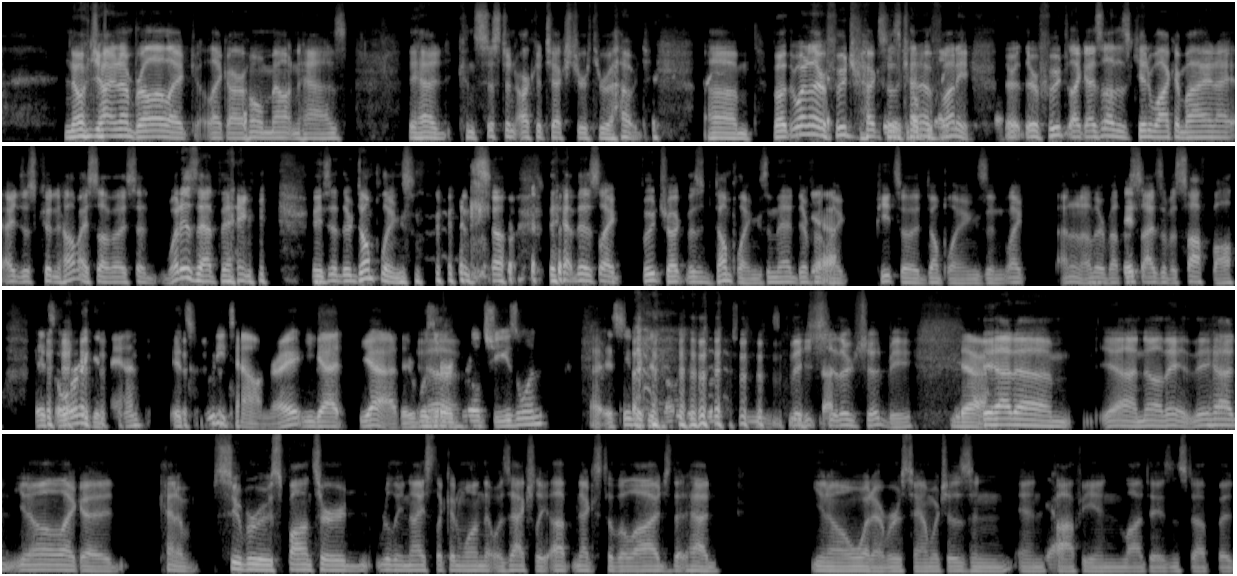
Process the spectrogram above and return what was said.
no giant umbrella like like our home mountain has. They had consistent architecture throughout. Um, but one of their food trucks was kind of funny. Their their food, like I saw this kid walking by, and I, I just couldn't help myself. I said, "What is that thing?" And he said, "They're dumplings." and so they had this like food truck, this dumplings, and they had different Yeah. like pizza dumplings, and like I don't know, they're about the It's- size of a softball. It's Oregon, man. It's foodie town, right? You got yeah. There was there a grilled cheese one? Uh, it seems like there's always a they should, there should be. yeah. They had um yeah no they they had you know like a kind of Subaru sponsored really nice looking one that was actually up next to the lodge that had you know whatever sandwiches and and Yeah. coffee and lattes and stuff but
